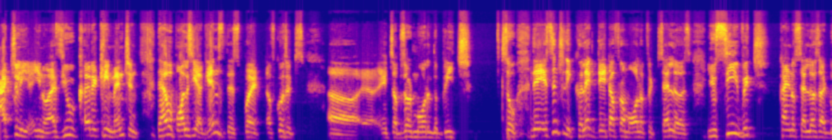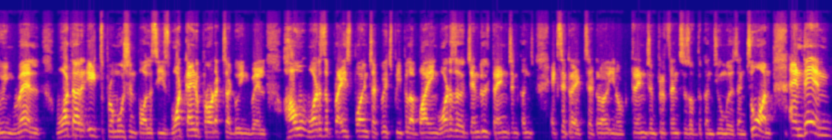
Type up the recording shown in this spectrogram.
actually you know as you correctly mentioned they have a policy against this but of course it's uh, it's observed more in the breach. So they essentially collect data from all of its sellers. You see which kind of sellers are doing well what are its promotion policies what kind of products are doing well how what is the price points at which people are buying what is the general trends and etc etc you know trends and preferences of the consumers and so on. And then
